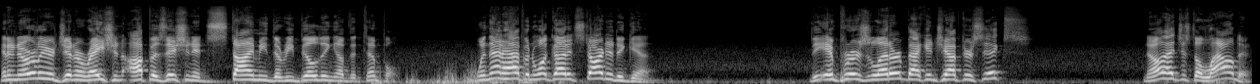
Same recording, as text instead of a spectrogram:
In an earlier generation, opposition had stymied the rebuilding of the temple. When that happened, what got it started again? The emperor's letter back in chapter 6? No, that just allowed it.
